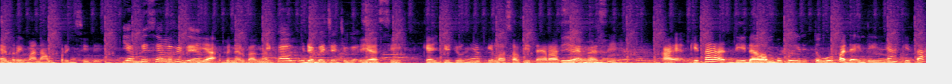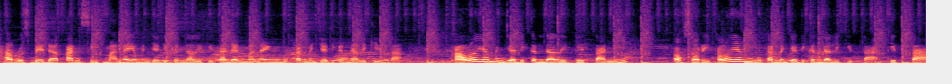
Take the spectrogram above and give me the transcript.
Henry Manampring sih, Dek. yang best seller itu ya Iya, benar banget. Iva udah baca juga Iya sih, kayak judulnya filosofi teras Iya, ya nggak sih? Kayak kita di dalam buku itu pada intinya kita harus bedakan sih mana yang menjadi kendali kita dan mana yang bukan menjadi kendali kita. Kalau yang menjadi kendali kita nih, oh sorry, kalau yang bukan menjadi kendali kita, kita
